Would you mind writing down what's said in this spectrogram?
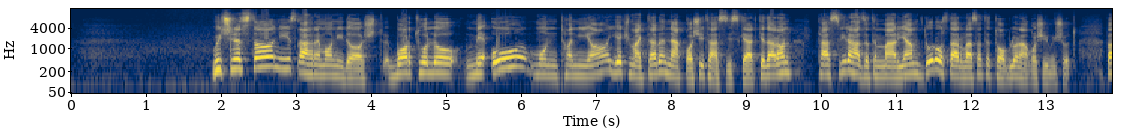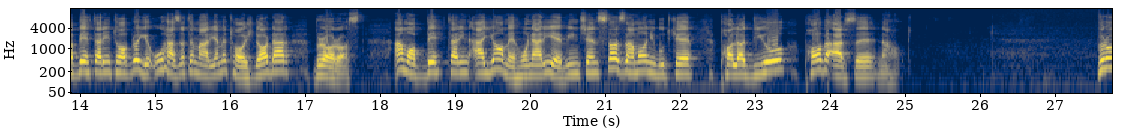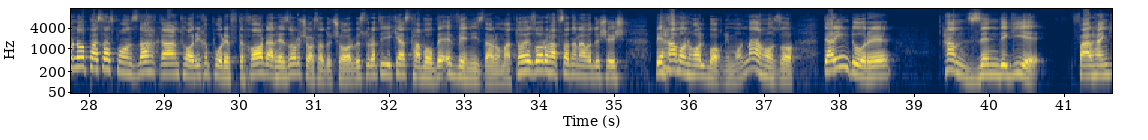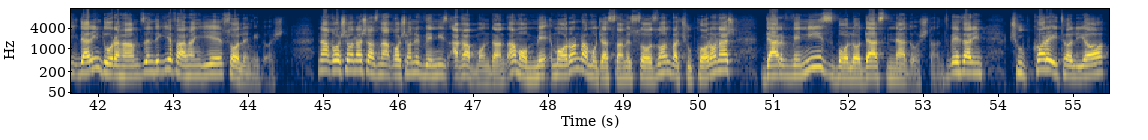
ویچنستا نیز قهرمانی داشت. بارتولو مئو مونتانیا یک مکتب نقاشی تأسیس کرد که در آن تصویر حضرت مریم درست در وسط تابلو نقاشی می‌شد و بهترین تابلوی او حضرت مریم تاجدار در براراست اما بهترین ایام هنری وینچنستا زمانی بود که پالادیو پا به عرصه نهاد. ورونا پس از 15 قرن تاریخ پر افتخار در 1404 به صورت یکی از توابع ونیز درآمد تا 1796 به همان حال باقی ماند. معهازا در این دوره هم زندگی فرهنگی در این دوره هم زندگی فرهنگی سالمی داشت. نقاشانش از نقاشان ونیز عقب ماندند اما معماران و مجسم سازان و چوبکارانش در ونیز بالا دست نداشتند. بهترین چوبکار ایتالیا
